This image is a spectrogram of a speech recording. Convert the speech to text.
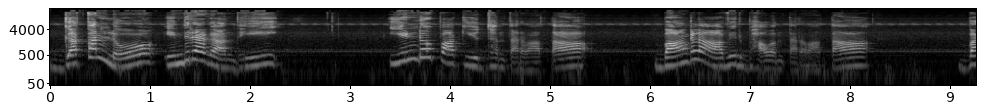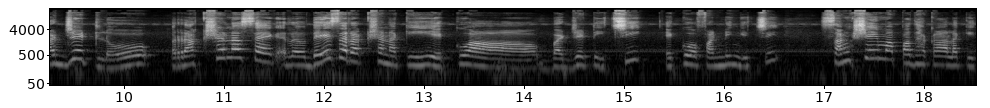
గతంలో ఇందిరాగాంధీ ఇండో పాక్ యుద్ధం తర్వాత బంగ్లా ఆవిర్భావం తర్వాత బడ్జెట్లో రక్షణ శే దేశ రక్షణకి ఎక్కువ బడ్జెట్ ఇచ్చి ఎక్కువ ఫండింగ్ ఇచ్చి సంక్షేమ పథకాలకి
